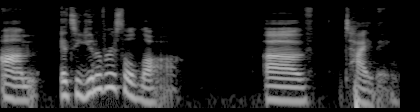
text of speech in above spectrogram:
Um, it's a universal law of tithing.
